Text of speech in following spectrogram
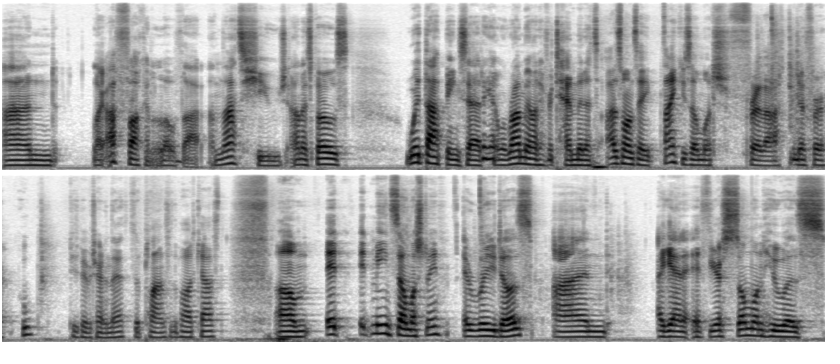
and like I fucking love that, and that's huge. And I suppose with that being said, again, we're running on here for ten minutes. I just want to say thank you so much for that. You know, for oop, piece of paper turning there. The plan for the podcast. Um, it it means so much to me. It really does. And again, if you're someone who has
